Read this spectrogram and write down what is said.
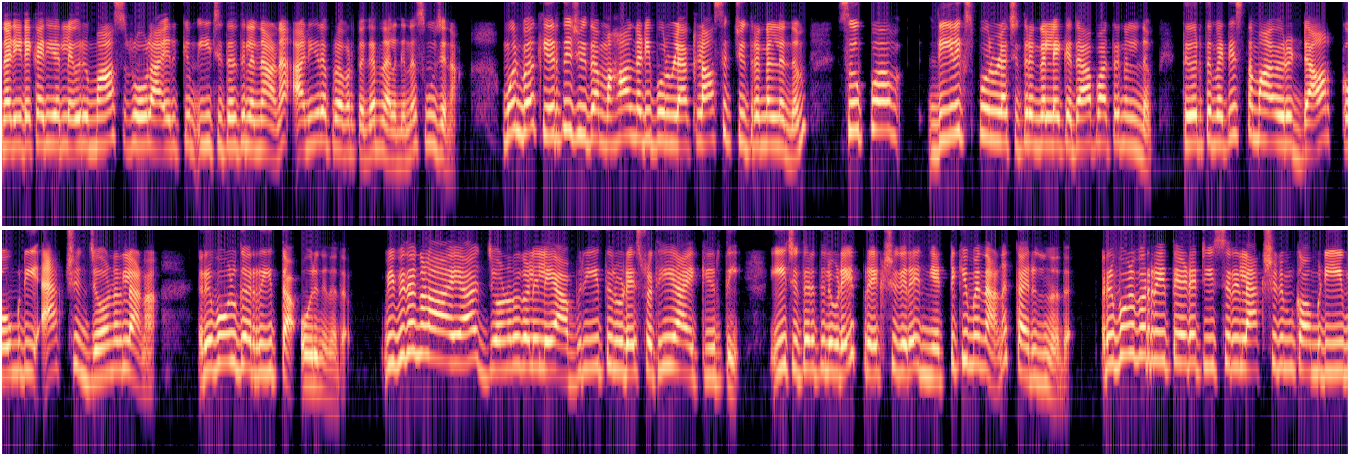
നടിയുടെ കരിയറിലെ ഒരു മാസ് റോൾ ആയിരിക്കും ഈ ചിത്രത്തിലെന്നാണ് അണിയറ പ്രവർത്തകർ നൽകുന്ന സൂചന. മുൻപ് കീർത്തി ചെയ്ത മഹാനടി പോലുള്ള ക്ലാസിക് ചിത്രങ്ങളിൽ നിന്നും സൂപ്പർ ഡീലിക്സ് പോലുള്ള ചിത്രങ്ങളിലെ കഥാപാത്രങ്ങളിൽ നിന്നും തീർത്തും വ്യത്യസ്തമായ ഒരു ഡാർക്ക് കോമഡി ആക്ഷൻ ജേണറിലാണ് റിവോൾഗർ റീത്ത ഒരുങ്ങുന്നത്. വിവിധങ്ങളായ ജോണറുകളിലെ അഭിനയത്തിലൂടെ ശ്രദ്ധേയായ കീർത്തി ഈ ചിത്രത്തിലൂടെ പ്രേക്ഷകരെ ഞെട്ടിക്കുമെന്നാണ് കരുതുന്നത്. റിവോൾവർ റീത്തയുടെ ടീച്ചറിൽ ആക്ഷനും കോമഡിയും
